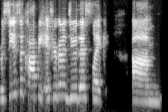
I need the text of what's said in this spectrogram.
receives a copy. If you're going to do this like um,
